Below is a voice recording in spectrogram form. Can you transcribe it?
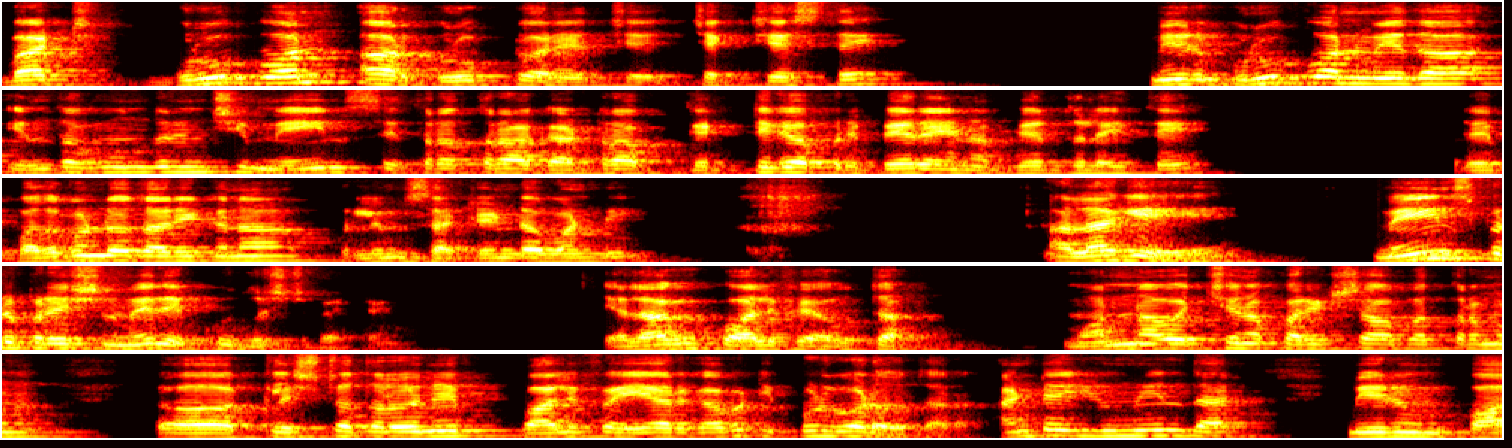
But group one or group two అనేది చెక్ చేస్తే మీరు గ్రూప్ వన్ మీద ఇంతకు ముందు నుంచి మెయిన్స్ ఇతరత్ర గట్రా గట్టిగా ప్రిపేర్ అయిన అభ్యర్థులైతే రేపు పదకొండో తారీఖున ప్రిలిమ్స్ అటెండ్ అవ్వండి. అలాగే మెయిన్స్ ప్రిపరేషన్ మీద ఎక్కువ దృష్టి పెట్టండి. ఎలాగో క్వాలిఫై అవుతారు. మొన్న వచ్చిన పరీక్షాపత్రం క్లిష్టతలోనే క్వాలిఫై అయ్యారు కాబట్టి ఇప్పుడు కూడా అవుతారు. అంటే యూ మీన్ దట్ మీరు పా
